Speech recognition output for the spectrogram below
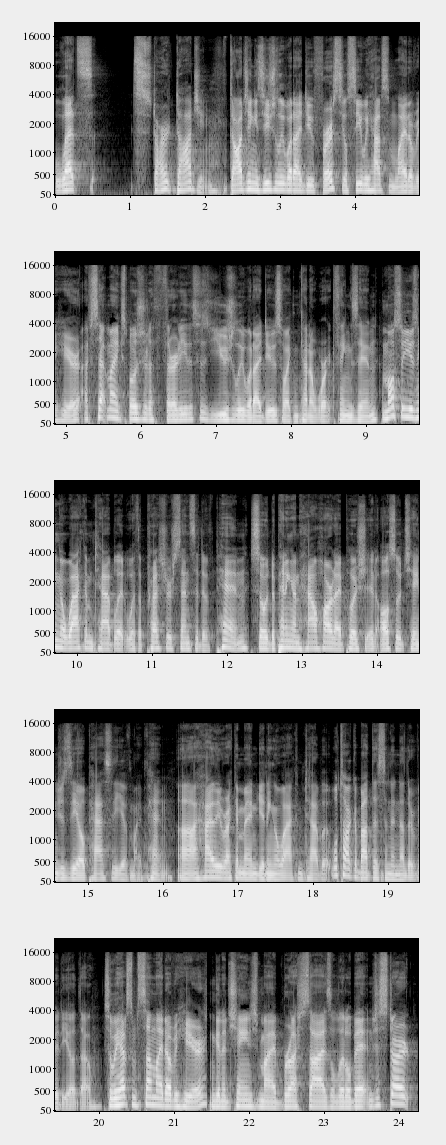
let's start dodging. Dodging is usually what I do first. You'll see we have some light over here. I've set my exposure to 30. This is usually what I do so I can kind of work things in. I'm also using a Wacom tablet with a pressure sensitive pen. So depending on how hard I push, it also changes the opacity of my pen. Uh, I highly recommend getting a Wacom tablet. We'll talk about this in another video though. So we have some sunlight over here. I'm gonna change my brush size a little bit and just start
